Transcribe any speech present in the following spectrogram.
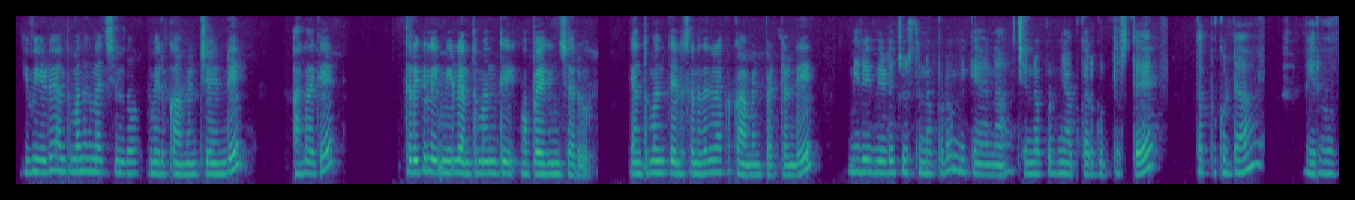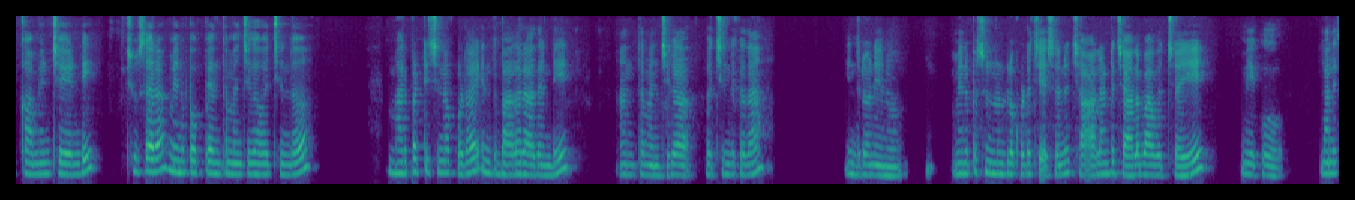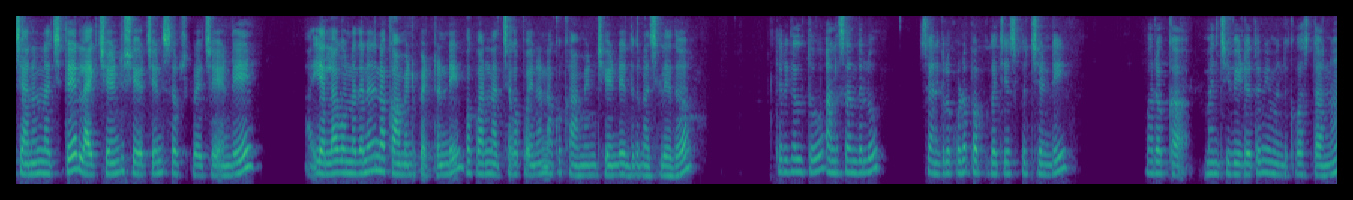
ఈ వీడియో ఎంతమందికి నచ్చిందో మీరు కామెంట్ చేయండి. అలాగే తిరగలి మీలో ఎంతమంది ఉపయోగించారు ఎంతమంది తెలుసు అన్నది నాకు కామెంట్ పెట్టండి. మీరు ఈ వీడియో చూస్తున్నప్పుడు మీకు ఏమైనా చిన్నప్పుడు జ్ఞాపకాలు గుర్తొస్తే తప్పకుండా మీరు కామెంట్ చేయండి. చూసారా? మినపప్పు ఎంత మంచిగా వచ్చిందో. మరపట్టించినా కూడా ఇంత బాగా రాదండి. అంత మంచిగా వచ్చింది కదా. ఇందులో నేను మినప సున్నుండలు కూడా చేశాను. చాలా అంటే చాలా బాగా వచ్చాయి. మీకు మన ఛానల్ నచ్చితే లైక్ చేయండి షేర్ చేయండి సబ్స్క్రైబ్ చేయండి. ఎలా ఉన్నదనేది నాకు కామెంట్ పెట్టండి. ఒకవేళ నచ్చకపోయినా నాకు కామెంట్ చేయండి. ఎందుకు నచ్చలేదో. తిరగలతో అలసందలు శనగలు కూడా పప్పుగా చేసుకొచ్చండి. మరొక మంచి వీడియోతో మీ ముందుకు వస్తాను.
